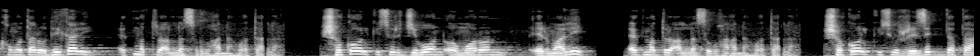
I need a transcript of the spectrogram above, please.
ক্ষমতার অধিকারী একমাত্র আল্লাহ সুবহান সকল কিছুর জীবন ও মরণ এর মালিক একমাত্র আল্লাহ সুবহান সকল কিছুর রেজেক দাতা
